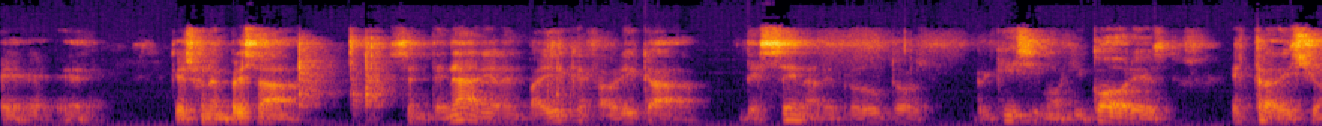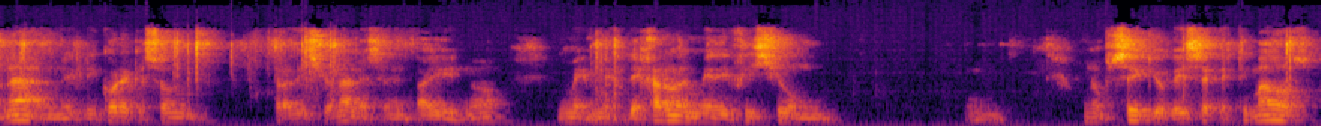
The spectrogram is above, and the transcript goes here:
eh, que es una empresa centenaria en el país que fabrica decenas de productos riquísimos, licores, es tradicional, licores que son tradicionales en el país. ¿no? Me, dejaron en mi edificio un, obsequio que dice, estimados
